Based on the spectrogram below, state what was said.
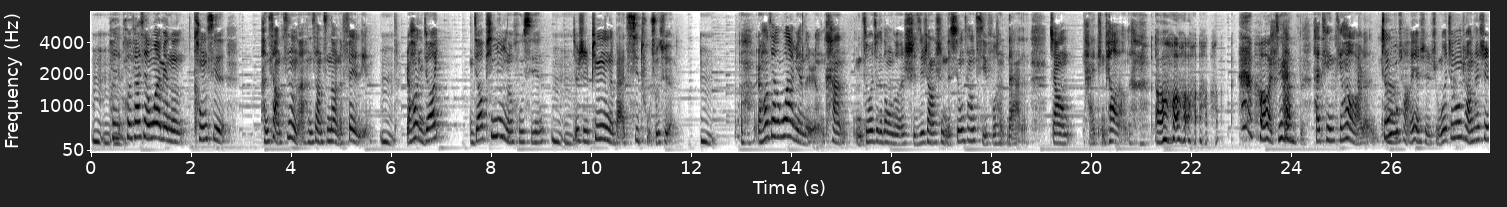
嗯嗯会会发现外面的空气很想进来，很想进到你的肺里，嗯。然后你就要你就要拼命的呼吸，嗯嗯。就是拼命的把气吐出去。嗯。然后在外面的人看你做这个动作，实际上是你的胸腔起伏很大的，这样还挺漂亮的，哦 哦，这样子，还挺挺好玩的。真空床也是，只不过真空床它是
